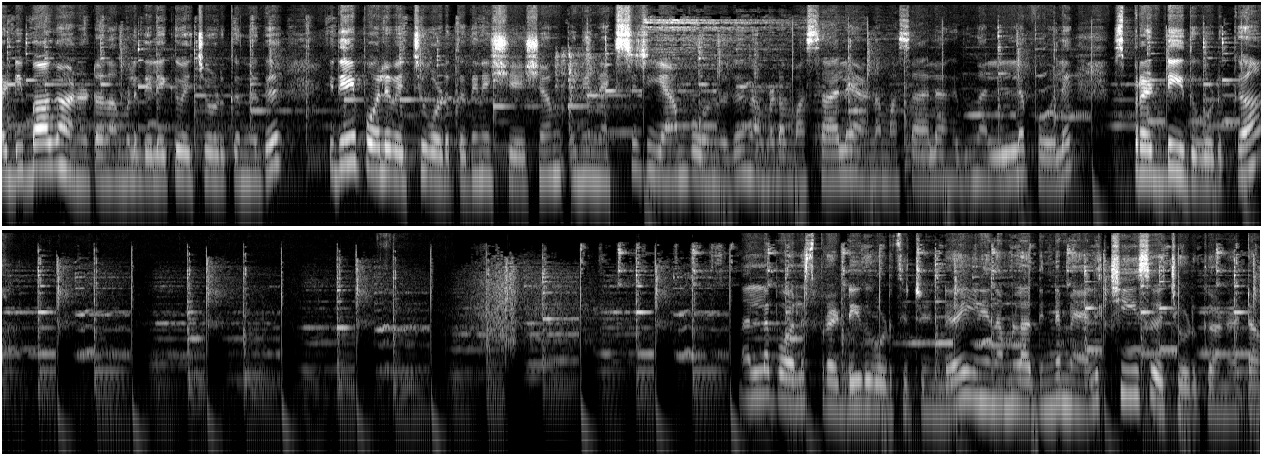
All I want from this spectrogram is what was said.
അടിഭാഗമാണ് കേട്ടോ നമ്മൾ ഇതിലേക്ക് വെച്ച് കൊടുക്കുന്നത്. ഇതേപോലെ വെച്ച് കൊടുത്തതിന് ശേഷം ഇനി നെക്സ്റ്റ് ചെയ്യാൻ പോകുന്നത് നമ്മുടെ മസാലയാണ്. മസാല ഇത് നല്ലപോലെ സ്പ്രെഡ് ചെയ്ത് കൊടുക്കുക. നല്ല പോലെ സ്പ്രെഡ് ചെയ്ത് കൊടുത്തിട്ടുണ്ട്. ഇനി നമ്മൾ അതിന്റെ മേലെ ചീസ് വെച്ച് കൊടുക്കുകയാണ് കേട്ടോ.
